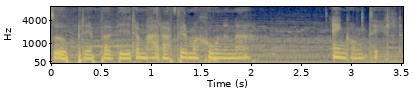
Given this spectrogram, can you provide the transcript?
Så upprepar vi de här affirmationerna en gång till.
